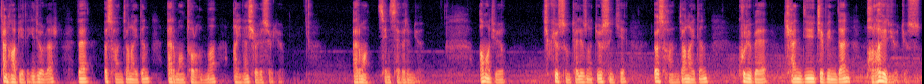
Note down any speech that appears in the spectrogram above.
Tenha bir yere gidiyorlar ve Özhan Canaydın Erman Toroğlu'na aynen şöyle söylüyor. Erman seni severim diyor. Ama diyor çıkıyorsun televizyona diyorsun ki Özhan Canaydın kulübe kendi cebinden para veriyor diyorsun.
